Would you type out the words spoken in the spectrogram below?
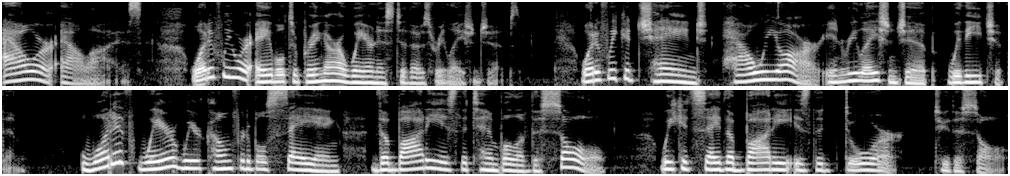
our allies. What if we were able to bring our awareness to those relationships? What if we could change how we are in relationship with each of them? What if where we're comfortable saying the body is the temple of the soul, we could say the body is the door to the soul?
